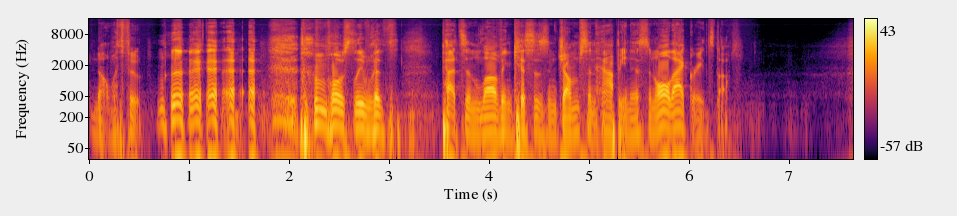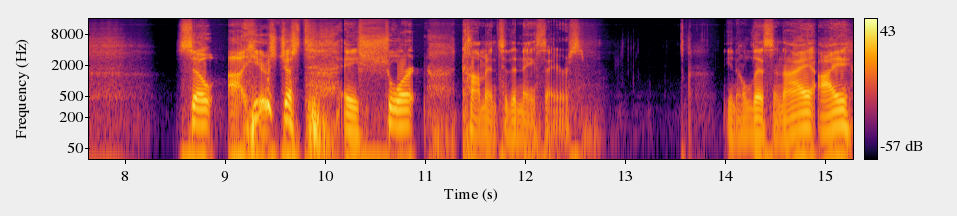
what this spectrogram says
not with food. Mostly with pets and love and kisses and jumps and happiness and all that great stuff. So uh, here's just a short comment to the naysayers. You know, listen, I I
